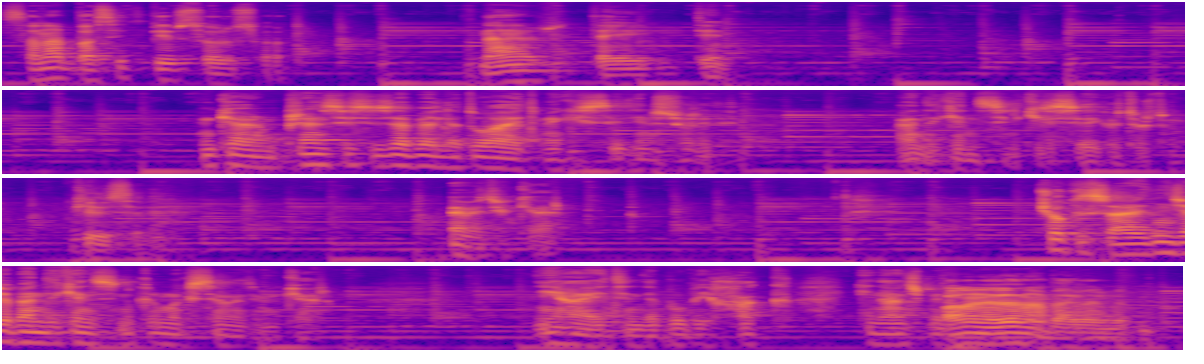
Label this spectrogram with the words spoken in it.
Sana basit bir soru sordum. Neredeydin? Hünkârım, Prenses Isabella dua etmek istediğini söyledi. Ben de kendisini kiliseye götürdüm. Kilisede. Evet hünkârım. Çok ısrar edince ben de kendisini kırmak istemedim hünkârım. Nihayetinde bu bir hak, inanç Bana neden haber vermedin?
